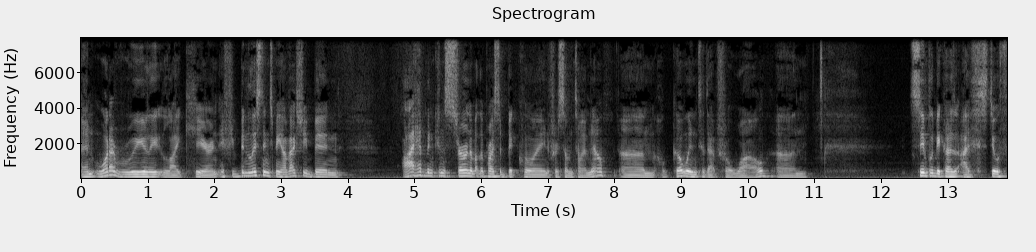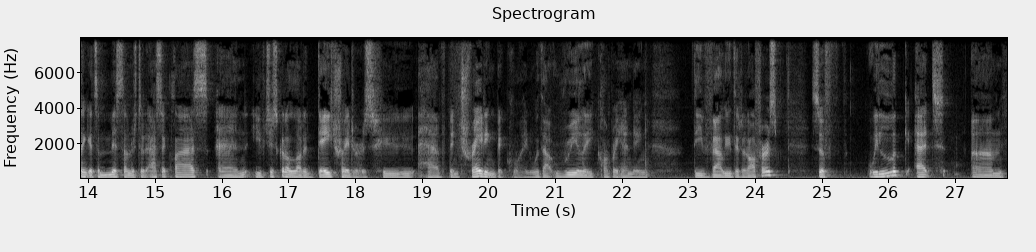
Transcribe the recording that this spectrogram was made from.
And what I really like here, and if you've been listening to me, I've actually been, I have been concerned about the price of Bitcoin for some time now. Um, I'll go into that for a while. Um, simply because I still think it's a misunderstood asset class, and you've just got a lot of day traders who have been trading Bitcoin without really comprehending the value that it offers. So, if we look at um,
